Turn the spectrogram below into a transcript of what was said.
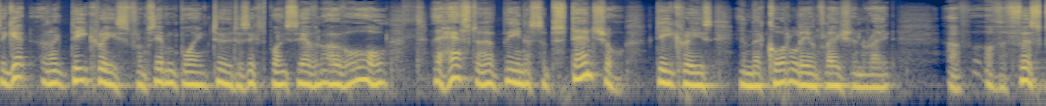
to get a decrease from 7.2 to 6.7 overall, there has to have been a substantial decrease in the quarterly inflation rate of, of the first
